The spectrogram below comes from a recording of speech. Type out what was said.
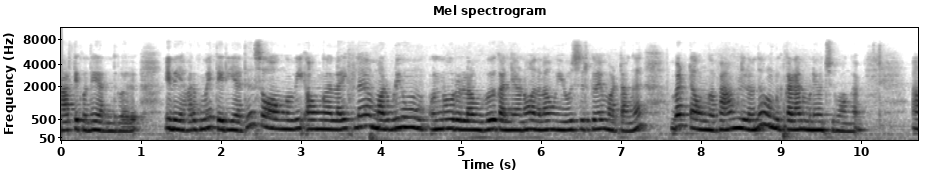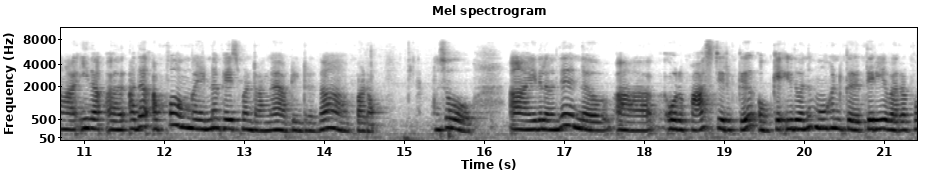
கார்த்திக் வந்து இறந்துருவார். இது யாருக்குமே தெரியாது. ஸோ அவங்க வீ அவங்க லைஃப்பில் மறுபடியும் இன்னொரு லவ் கல்யாணம் அதெல்லாம் அவங்க யோசிச்சிருக்கவே மாட்டாங்க. பட் அவங்க ஃபேமிலியில் வந்து அவங்களுக்கு கல்யாணம் பண்ணி வச்சுருவாங்க. இதை அதை அப்போ அவங்க என்ன ஃபேஸ் பண்ணுறாங்க அப்படின்றது தான் படம் ஸோ இதில் வந்து இந்த ஒரு பாஸ்ட் இருக்குது ஓகே இது வந்து மோகனுக்கு தெரிய வர்றப்போ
